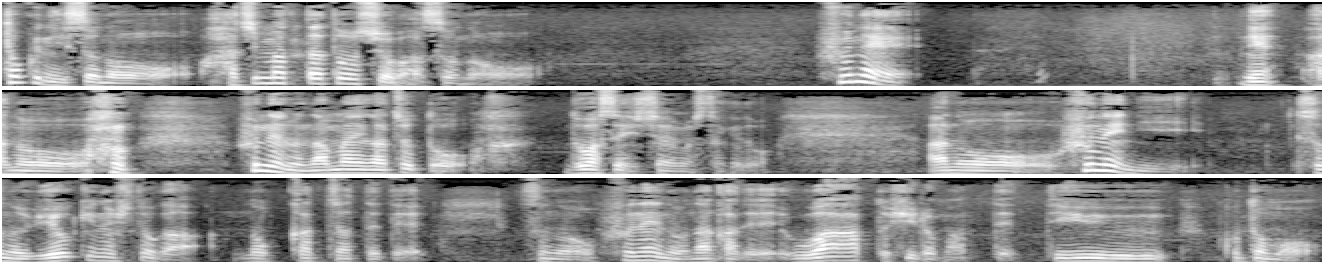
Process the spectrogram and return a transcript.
特にその、始まった当初はその、船、ね、あの、船の名前がちょっと、ど忘れしちゃいましたけど、あの、船に、その病気の人が乗っかっちゃってて、その船の中でうわーっと広まってっていうことも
